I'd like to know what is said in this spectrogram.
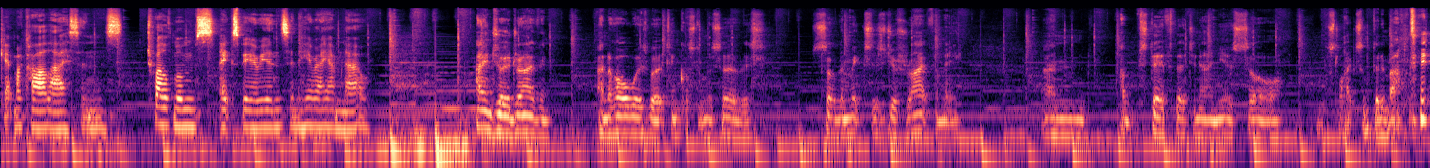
get my car licence. 12 months experience and here I am now. I enjoy driving and I've always worked in customer service, so the mix is just right for me. And I've stayed for 39 years, so I just like something about it.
